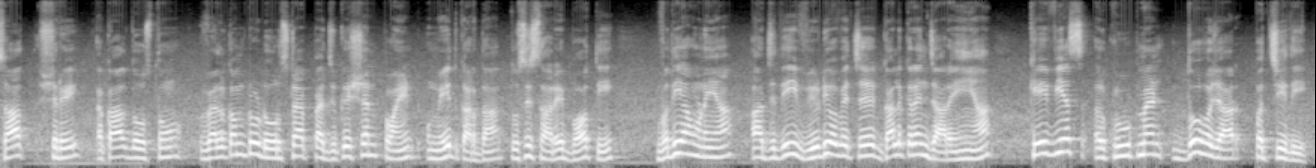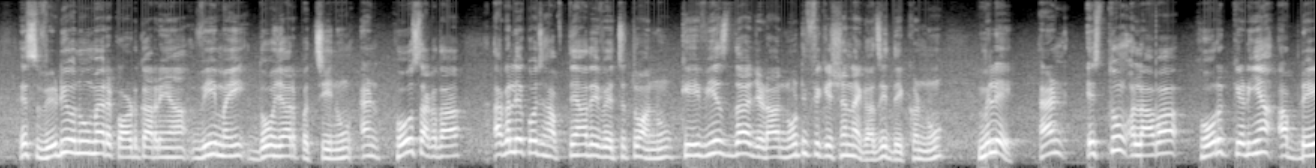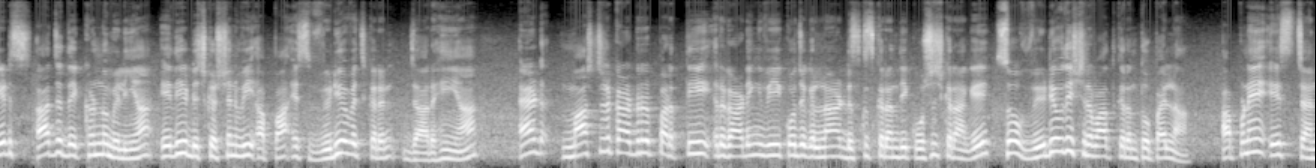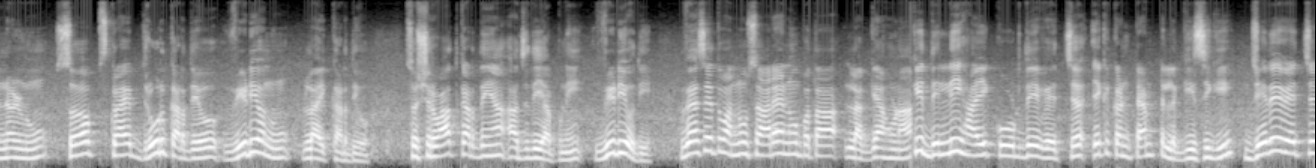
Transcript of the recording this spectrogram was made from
ਸਤਿ ਸ਼੍ਰੀ ਅਕਾਲ ਦੋਸਤੋ welcome to doorstep education point ਉਮੀਦ ਕਰਦਾ ਤੁਸੀਂ ਸਾਰੇ ਬਹੁਤ ਹੀ ਵਧੀਆ ਹੋਣੇ ਆ। ਅੱਜ ਦੀ ਵੀਡੀਓ ਵਿੱਚ ਗੱਲ ਕਰਨ ਜਾ ਰਹੇ ਹਾਂ KVS ਰਿਕਰੂਟਮੈਂਟ 2025 ਦੀ। ਇਸ ਵੀਡੀਓ ਨੂੰ ਮੈਂ ਰਿਕਾਰਡ ਕਰ ਰਿਹਾ 20 ਮਈ 2025 ਨੂੰ ਐਂਡ ਹੋ ਸਕਦਾ ਅਗਲੇ ਕੁਝ ਹਫ਼ਤਿਆਂ ਦੇ ਵਿੱਚ ਤੁਹਾਨੂੰ KVS ਦਾ ਜਿਹੜਾ ਨੋਟੀਫਿਕੇਸ਼ਨ ਹੈਗਾ ਜੀ ਦੇਖਣ ਨੂੰ ਮਿਲੇ। ਐਂਡ ਇਸ ਤੋਂ ਇਲਾਵਾ ਹੋਰ ਕਿਹੜੀਆਂ ਅਪਡੇਟਸ ਅੱਜ ਦੇਖਣ ਨੂੰ ਮਿਲੀਆਂ, ਇਹਦੀ ਡਿਸਕਸ਼ਨ ਵੀ ਆਪਾਂ ਇਸ ਵੀਡੀਓ ਵਿੱਚ ਕਰਨ ਜਾ ਰਹੇ ਹਾਂ। ਐਂਡ ਮਾਸਟਰ ਕਾਡਰ ਭਰਤੀ ਰਿਗਾਰਡਿੰਗ ਵੀ ਕੁਝ ਗੱਲਾਂ ਡਿਸਕਸ ਕਰਨ ਦੀ ਕੋਸ਼ਿਸ਼ ਕਰਾਂਗੇ। ਸੋ ਵੀਡੀਓ ਦੀ ਸ਼ੁਰੂਆਤ ਕਰਨ ਤੋਂ ਪਹਿਲਾਂ ਆਪਣੇ ਇਸ ਚੈਨਲ ਨੂੰ ਸਬਸਕ੍ਰਾਈਬ ਜ਼ਰੂਰ ਕਰ ਦਿਓ ਵੀਡੀਓ ਨੂੰ ਲਾਈਕ ਕਰ ਦਿਓ। ਸੋ ਸ਼ੁਰੂਆਤ ਕਰਦੇ ਹਾਂ ਅੱਜ ਦੀ ਆਪਣੀ ਵੀਡੀਓ ਦੀ। ਵੈਸੇ ਤੁਹਾਨੂੰ ਸਾਰਿਆਂ ਨੂੰ ਪਤਾ ਲੱਗ ਗਿਆ ਹੋਣਾ ਕਿ ਦਿੱਲੀ ਹਾਈ ਕੋਰਟ ਦੇ ਵਿੱਚ ਇੱਕ ਕੰਟੈਂਪਟ ਲੱਗੀ ਸੀਗੀ, ਜਿਹਦੇ ਵਿੱਚ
